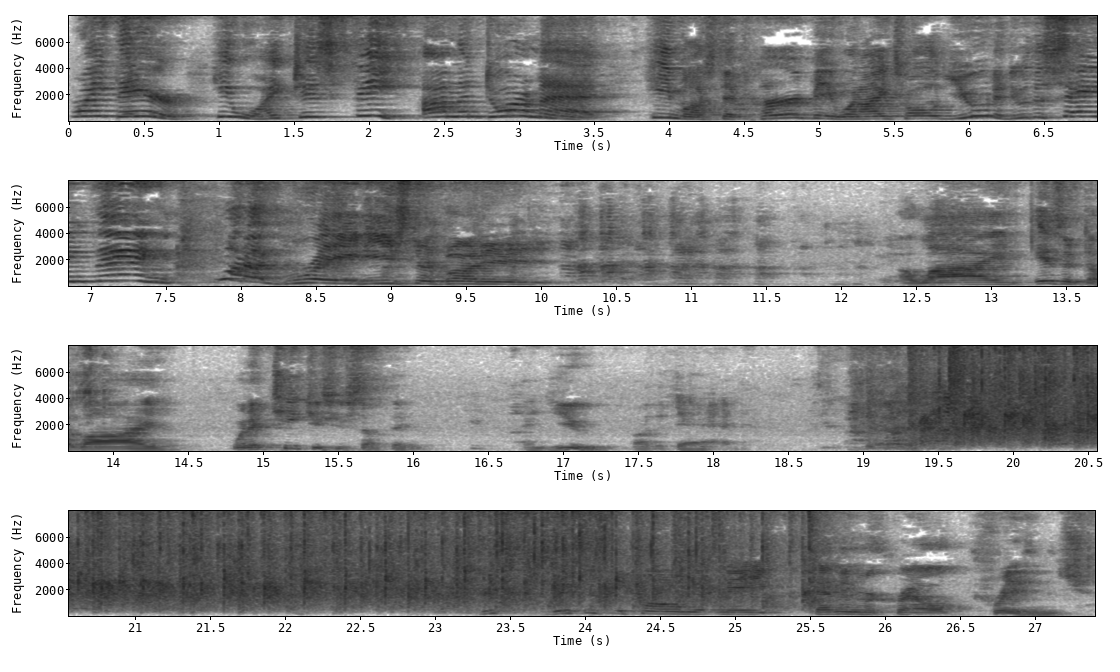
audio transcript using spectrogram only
right there. He wiped his feet on the doormat. He must have heard me when I told you to do the same thing. What a great Easter bunny. a lie isn't a lie when it teaches you something. and you are the dad. this, this is the poem that made Kevin McCrell cringe.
